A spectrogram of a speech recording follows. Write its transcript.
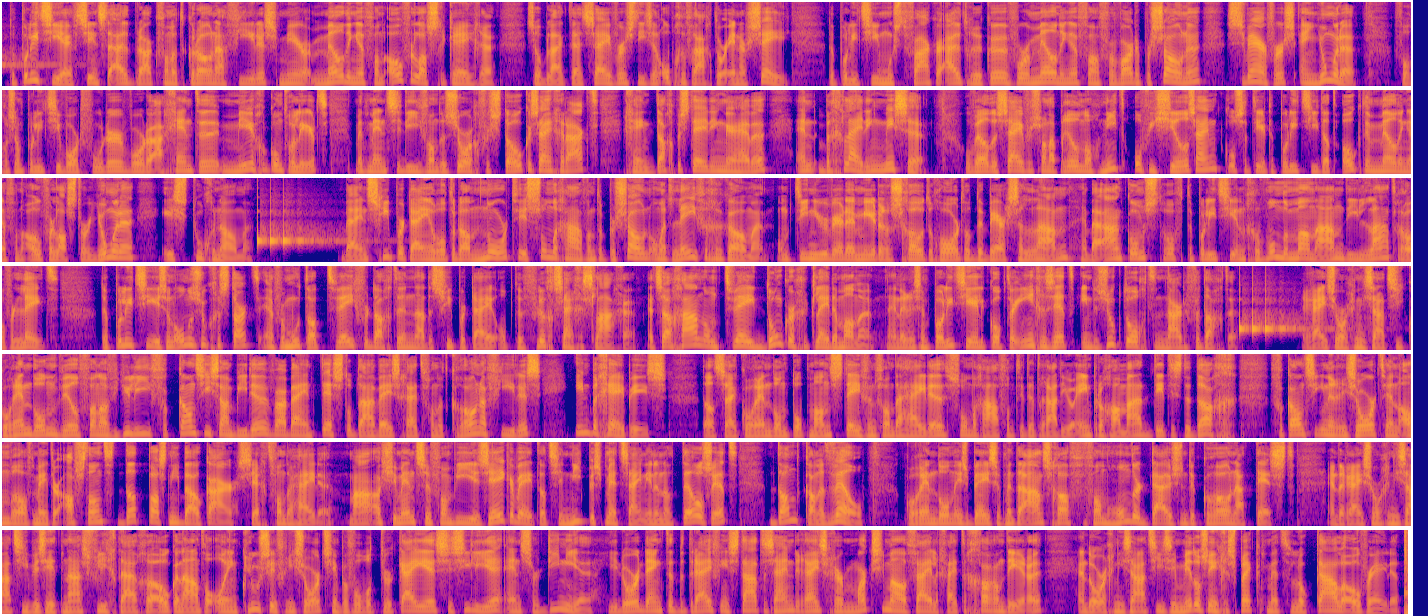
De politie heeft sinds de uitbraak van het coronavirus meer meldingen van overlast gekregen. Zo blijkt uit cijfers die zijn opgevraagd door NRC. De politie moest vaker uitrukken voor meldingen van verwarde personen, zwervers en jongeren. Volgens een politiewoordvoerder worden agenten meer gecontroleerd met mensen die van de zorg verstoken zijn geraakt, geen dagbesteding meer hebben en begeleiding missen. Hoewel de cijfers van april nog niet officieel zijn, constateert de politie dat ook de meldingen van overlast door jongeren is toegenomen. Bij een schietpartij in Rotterdam-Noord is zondagavond een persoon om het leven gekomen. Om tien uur werden meerdere schoten gehoord op de Bergse Laan. En bij aankomst trof de politie een gewonde man aan die later overleed. De politie is een onderzoek gestart en vermoedt dat twee verdachten na de schietpartij op de vlucht zijn geslagen. Het zou gaan om twee donker geklede mannen en er is een politiehelikopter ingezet in de zoektocht naar de verdachten. Reisorganisatie Corendon wil vanaf juli vakanties aanbieden waarbij een test op de aanwezigheid van het coronavirus inbegrepen is. Dat zei Corendon-topman Steven van der Heijden zondagavond in het Radio 1-programma Dit is de Dag. Vakantie in een resort en anderhalf meter afstand, dat past niet bij elkaar, zegt van der Heijden. Maar als je mensen van wie je zeker weet dat ze niet besmet zijn in een hotel zet, dan kan het wel. Corendon is bezig met de aanschaf van honderdduizenden coronatests. En de reisorganisatie bezit naast vliegtuigen ook een aantal all-inclusive resorts in bijvoorbeeld Turkije, Sicilië en Sardinië. Hierdoor denkt het bedrijf in staat te zijn de reiziger maximaal veiligheid te garanderen. En de organisatie is inmiddels in gesprek met lokale overheden.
